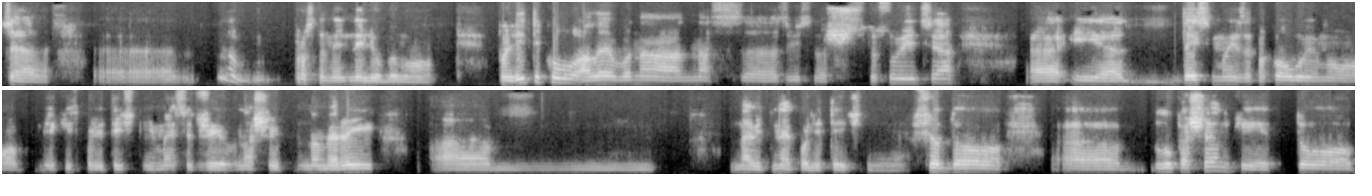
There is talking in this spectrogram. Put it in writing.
це ну, просто не, не любимо політику, але вона нас, е, звісно ж, стосується. Е, І е, десь ми запаковуємо якісь політичні меседжі в наші номери, навіть не політичні. Щодо е, Лукашенки, то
